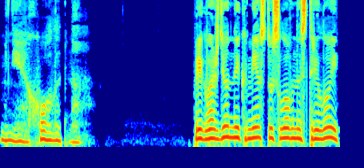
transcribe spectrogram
«Мне холодно». Пригвожденный к месту словно стрелой,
